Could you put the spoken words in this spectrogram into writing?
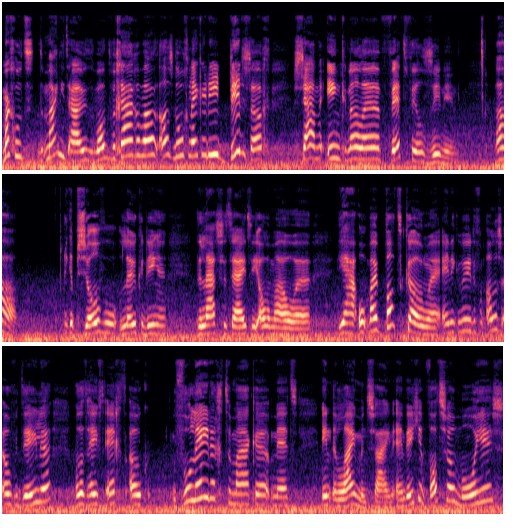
Maar goed, dat maakt niet uit. Want we gaan gewoon alsnog lekker die dinsdag samen inknallen. Vet veel zin in. Ah, ik heb zoveel leuke dingen de laatste tijd die allemaal uh, ja, op mijn pad komen. En ik wil je er van alles over delen. Want het heeft echt ook volledig te maken met in alignment zijn. En weet je wat zo mooi is?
